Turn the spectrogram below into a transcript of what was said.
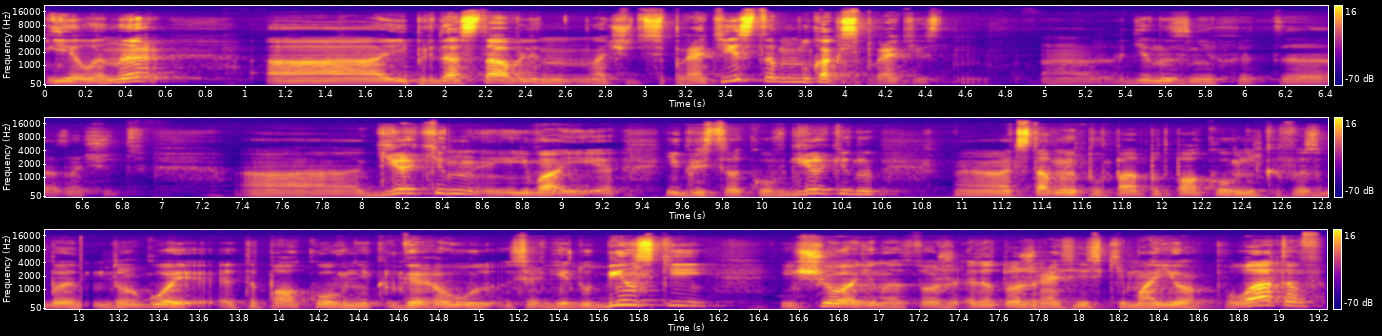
и ЛНР, и предоставлен, значит, сепаратистам, ну как сепаратистам, а, один из них это, значит, а, Гиркин, Игорь Стрелков Гиркин, отставной подполковник ФСБ, другой это полковник ГРУ Сергей Дубинский, еще один это тоже, это тоже российский майор Пулатов,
